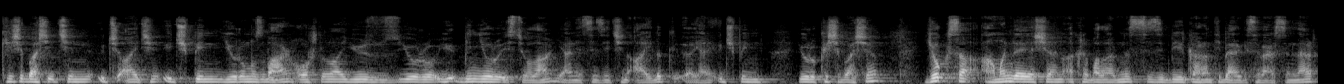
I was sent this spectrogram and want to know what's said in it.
Kişi başı için 3 ay için 3000 euromuz var. Ortalama 100 euro, 1000 euro istiyorlar. Yani siz için aylık e, yani 3000 euro kişi başı. Yoksa Almanya'da yaşayan akrabalarınız sizi bir garanti belgesi versinler.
